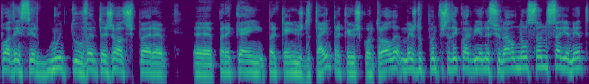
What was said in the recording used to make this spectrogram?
podem ser muito vantajosos para eh, para, quem, para quem os detém, para quem os controla, mas do ponto de vista da economia nacional não são necessariamente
